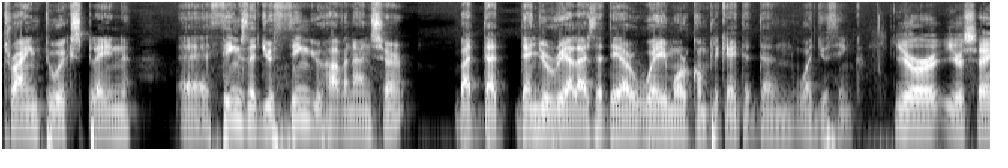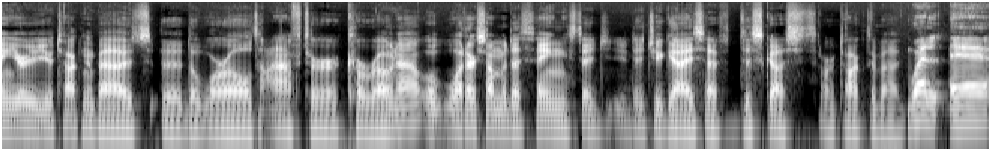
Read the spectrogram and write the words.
trying to explain uh, things that you think you have an answer, but that then you realize that they are way more complicated than what you think. You're you're saying you're you're talking about the, the world after Corona. What are some of the things that you, that you guys have discussed or talked about? Well, uh,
